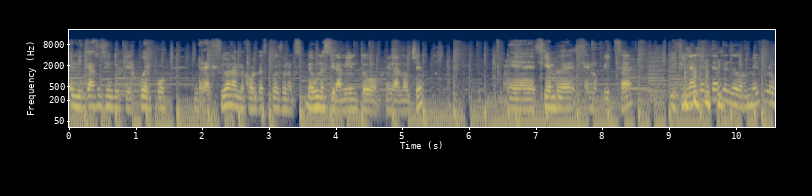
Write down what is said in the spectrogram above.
en mi caso siento que el cuerpo reacciona mejor después de un, estiramiento en la noche. Eh, siempre ceno pizza. Y finalmente antes de dormir lo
